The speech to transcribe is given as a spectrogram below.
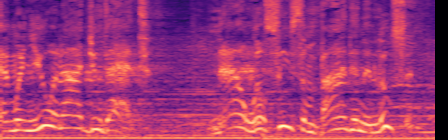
And when you and I do that, now we'll see some binding and loosing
